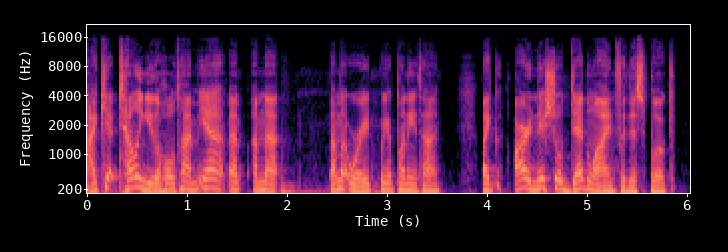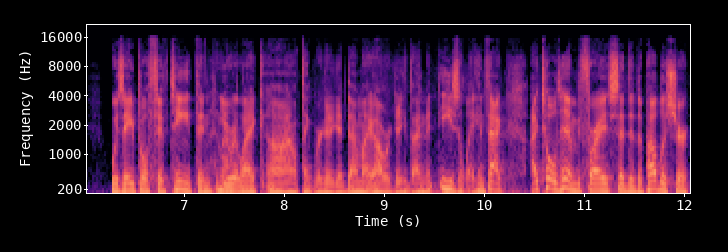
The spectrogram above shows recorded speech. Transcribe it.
I kept telling you the whole time, yeah, I'm, I'm not, I'm not worried. We got plenty of time. Like our initial deadline for this book was April 15th, and you were like, oh, I don't think we're gonna get done. I'm like, oh, we're gonna get done easily. In fact, I told him before I said to the publisher,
